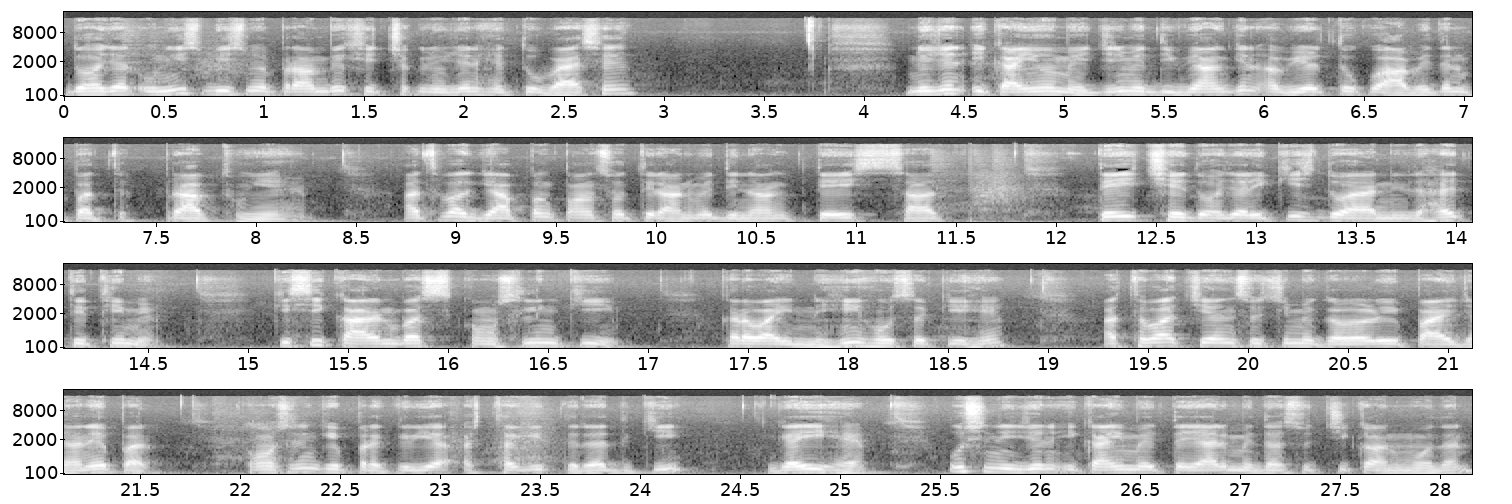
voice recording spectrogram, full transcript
दो हज़ार उन्नीस बीस में प्रारंभिक शिक्षक नियोजन हेतु वैसे नियोजन इकाइयों में, जिनमें दिव्यांगजन अभ्यर्थियों को आवेदन पत्र प्राप्त हुए हैं, अथवा ज्ञापन पाँच सौ तिरानवे दिनांक तेईस सात, तेईस छः दो हज़ार इक्कीस द्वारा निर्धारित तिथि में किसी कारणवश काउंसलिंग की कार्रवाई नहीं हो सकी है, अथवा चयन सूची में गड़बड़ी पाए जाने पर काउंसलिंग की प्रक्रिया स्थगित रद्द की गई है। उस नियोजन इकाई में तैयार मेधा सूची का अनुमोदन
